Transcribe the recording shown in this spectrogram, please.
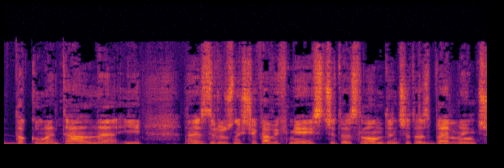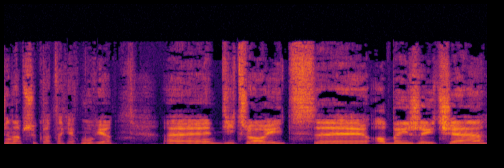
dokumentalne i z różnych ciekawych miejsc, czy to jest Londyn, czy to jest Berlin, czy na przykład, tak jak mówię, Detroit. Obejrzyjcie.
